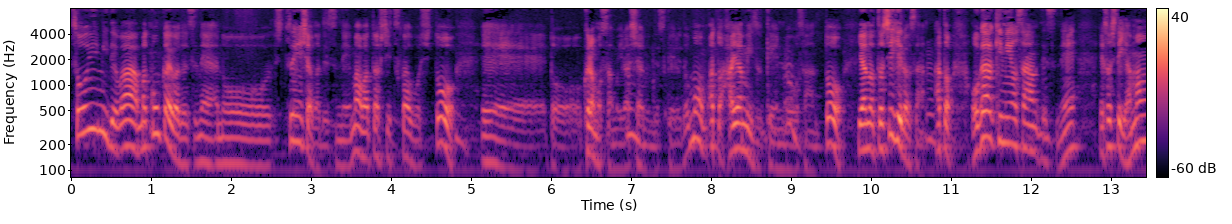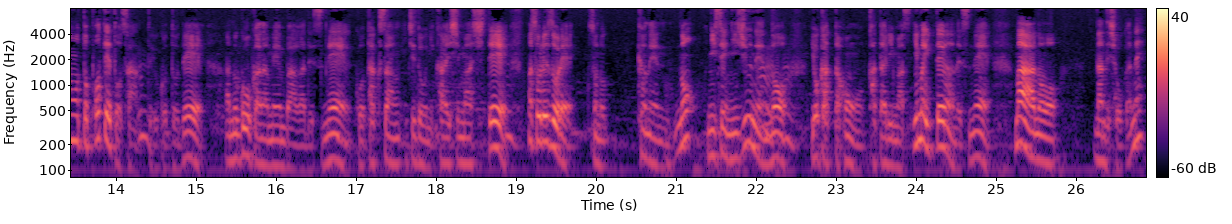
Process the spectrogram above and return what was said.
そういう意味では、まあ、今回はですねあの出演者がですね、まあ、私塚越と,、えー、と倉本さんもいらっしゃるんですけれども、あと早水健郎さんと矢野俊弘さん、うん。あと小川公夫さんですね、えそして山本ポテトさんということで、あの豪華なメンバーがですねこうたくさん一堂に会しまして、まあ、それぞれその去年の2020年の良かった本を語ります。今言ったようなですねまああの何でしょうかね、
